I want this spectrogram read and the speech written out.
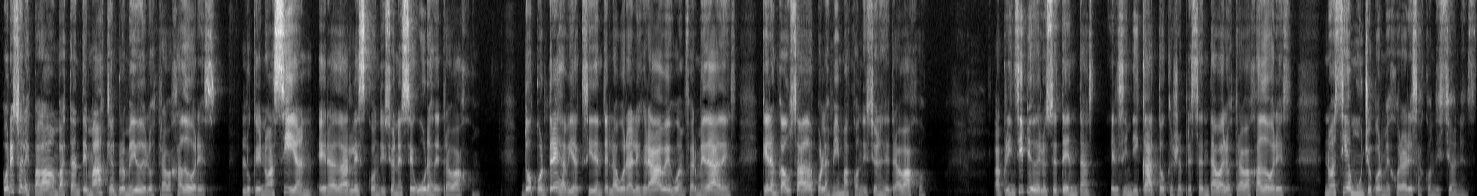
Por eso les pagaban bastante más que al promedio de los trabajadores. Lo que no hacían era darles condiciones seguras de trabajo. Dos por tres había accidentes laborales graves o enfermedades que eran causadas por las mismas condiciones de trabajo. A principios de los 70, el sindicato, que representaba a los trabajadores, no hacía mucho por mejorar esas condiciones.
